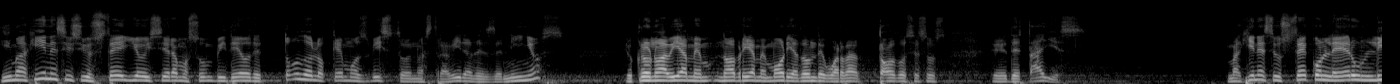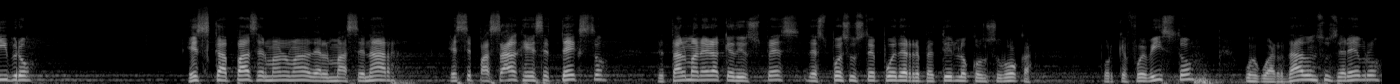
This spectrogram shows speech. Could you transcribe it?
Imagínense si usted y yo hiciéramos un video de todo lo que hemos visto en nuestra vida desde niños. Yo creo no, había, no habría memoria donde guardar todos esos eh, detalles. Imagínese usted con leer un libro es capaz, hermano, hermana, de almacenar ese pasaje, ese texto, de tal manera que después, después usted puede repetirlo con su boca, porque fue visto, fue guardado en su cerebro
